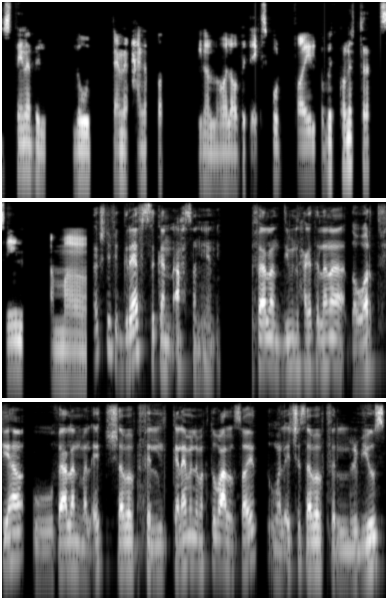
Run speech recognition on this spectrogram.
sustainable load تعمل حاجة طويله اللي هو لو بت export file وبت construct scene أما actually في ال graphs كان أحسن يعني. فعلا دي من الحاجات اللي أنا دورت فيها وفعلا ما لقيتش سبب في الكلام اللي مكتوب على ال site وما لقيتش سبب في ال reviews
